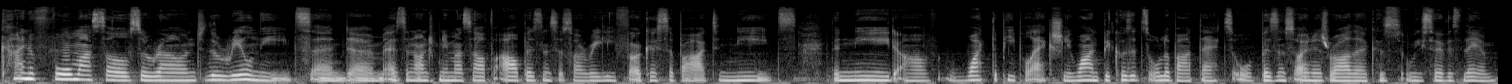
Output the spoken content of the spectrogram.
kind of form ourselves around the real needs. And um, as an entrepreneur myself our businesses are really focused about needs the need of what the people actually want because it's all about that or business owners rather because we service them.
